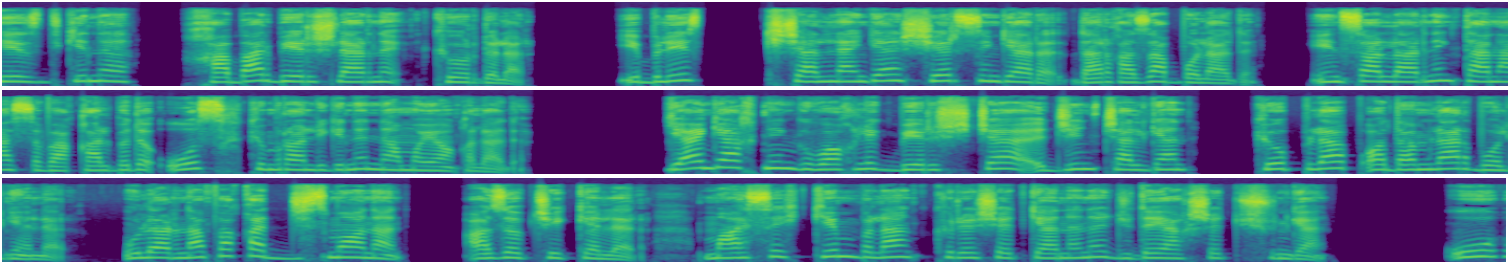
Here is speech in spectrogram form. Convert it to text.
tezgina xabar berishlarini ko'rdilar. Iblis kishanlangan sher singari darg'azab bo'ladi. Insonlarning tanasi va qalbida o'z hukmronligini namoyon qiladi. Yangi ahdning guvohlik berishicha jin chalgan ko'plab odamlar bo'lganlar. Ular nafaqat jismonan azob chekkanlar. Masih kim bilan kurashayotganini juda yaxshi tushungan. U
